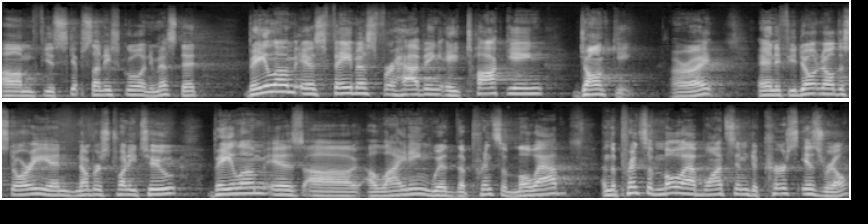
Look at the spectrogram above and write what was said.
um, if you skipped Sunday school and you missed it, Balaam is famous for having a talking donkey, all right? And if you don't know the story in Numbers 22, Balaam is uh, aligning with the prince of Moab, and the prince of Moab wants him to curse Israel.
